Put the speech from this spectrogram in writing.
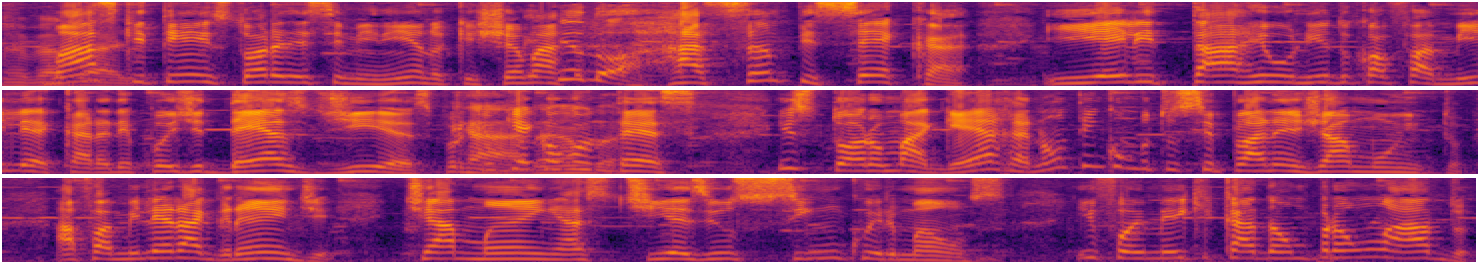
É mas que tem a história desse menino que chama Hassan Piseca. E ele tá reunido com a família, cara, depois de 10 dias. Porque o que que Caramba. acontece? Estoura uma guerra, não tem como tu se planejar muito. A família era grande, tinha a mãe, as tias e os cinco irmãos. E foi meio que cada um pra um lado.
